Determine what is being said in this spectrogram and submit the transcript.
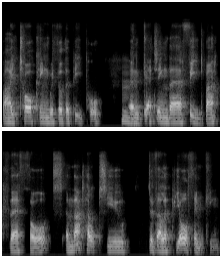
by talking with other people mm. and getting their feedback, their thoughts, and that helps you develop your thinking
